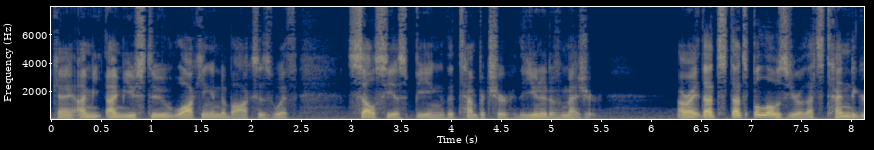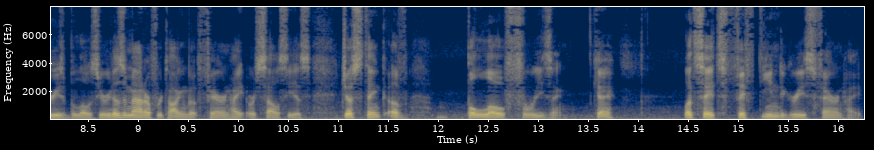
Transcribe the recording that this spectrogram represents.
okay, I'm, I'm used to walking into boxes with Celsius being the temperature, the unit of measure. All right, that's that's below zero. That's 10 degrees below zero. It doesn't matter if we're talking about Fahrenheit or Celsius. Just think of below freezing. Okay, let's say it's 15 degrees Fahrenheit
